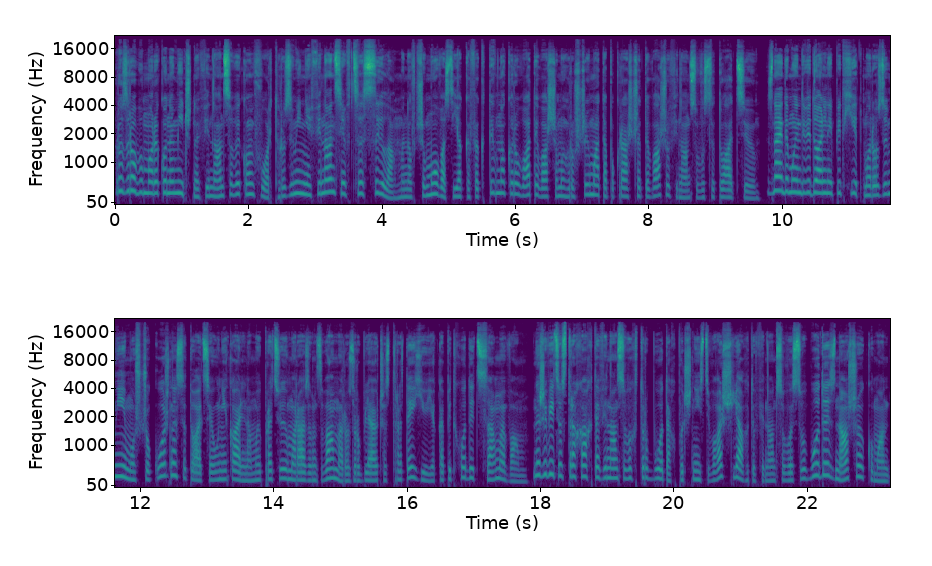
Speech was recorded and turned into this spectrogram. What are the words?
Розробимо економічно фінансовий комфорт. Розуміння фінансів це сила. Ми навчимо вас, як ефективно керувати вашими грошима та покращити вашу фінансову ситуацію. Знайдемо індивідуальний підхід. Ми розуміємо, що кожна ситуація унікальна. Ми працюємо разом з вами, розробляючи стратегію, яка підходить саме вам. Не живіть у страхах та фінансових турботах. Почніть ваш шлях до фінансової свободи з нашою командою.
